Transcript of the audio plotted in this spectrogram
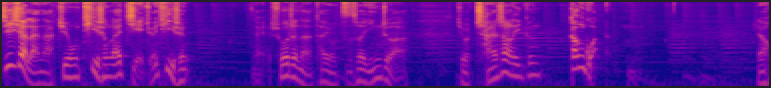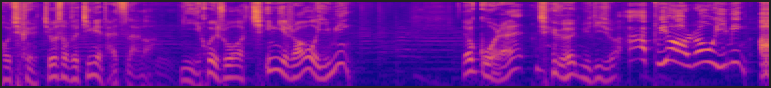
接下来呢，就用替身来解决替身。哎，说着呢，他用紫色隐者啊就缠上了一根钢管。嗯，然后这个 Joseph 的经典台词来了：“你会说，请你饶我一命。”然后果然，这个女帝就说：“啊，不要饶我一命啊！”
